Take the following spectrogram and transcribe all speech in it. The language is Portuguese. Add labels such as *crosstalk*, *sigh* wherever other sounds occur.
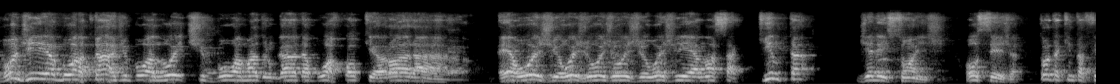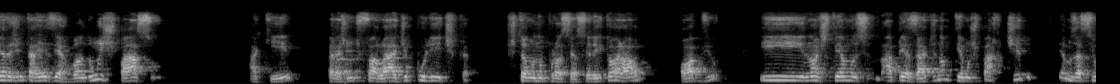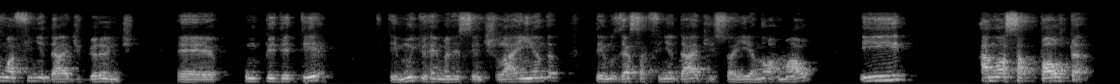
Bom dia, boa tarde, boa noite, boa madrugada, boa qualquer hora. É hoje, hoje, hoje, hoje, hoje é a nossa quinta de eleições. Ou seja, toda quinta-feira a gente está reservando um espaço aqui para a gente falar de política. Estamos num processo eleitoral, óbvio, e nós temos, apesar de não termos partido, temos assim uma afinidade grande é, com o PDT, que tem muito remanescente lá ainda, temos essa afinidade, isso aí é normal, e a nossa pauta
